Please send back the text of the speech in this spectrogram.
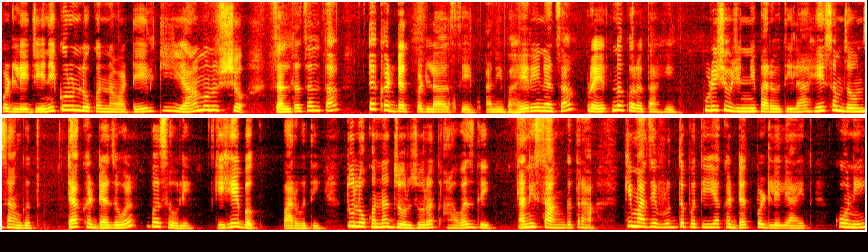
पडले जेणेकरून लोकांना वाटेल की या मनुष्य चालता चालता त्या खड्ड्यात पडला असेल आणि बाहेर येण्याचा प्रयत्न करत आहे. पुढे शिवजींनी पार्वतीला हे समजावून सांगत त्या खड्ड्याजवळ बसवले की हे बघ पार्वती तू लोकांना जोरजोरात आवाज दे आणि सांगत राहा की माझे वृद्ध पती या खड्ड्यात पडलेले आहेत. कोणी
